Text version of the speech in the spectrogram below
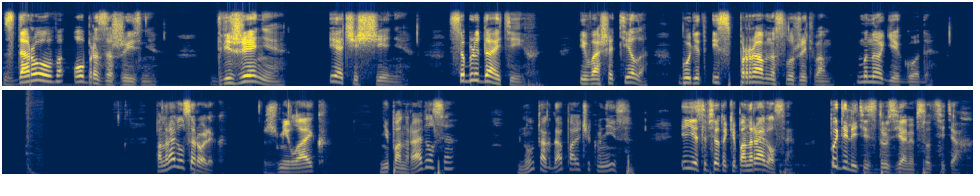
здорового образа жизни – движение и очищение. Соблюдайте их, и ваше тело будет исправно служить вам многие годы. Понравился ролик? Жми лайк. Не понравился? Ну, тогда пальчик вниз. И если все-таки понравился, поделитесь с друзьями в соцсетях.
